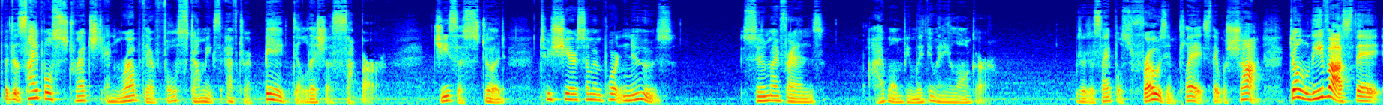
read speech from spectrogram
The disciples stretched and rubbed their full stomachs after a big, delicious supper. Jesus stood to share some important news. Soon, my friends, I won't be with you any longer. The disciples froze in place. They were shocked. Don't leave us, they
